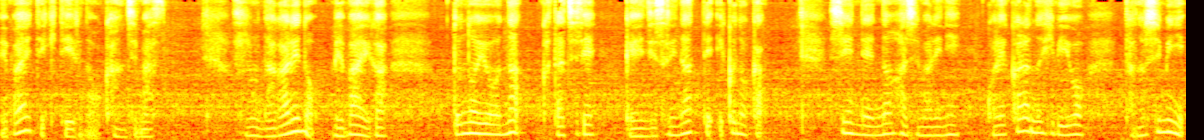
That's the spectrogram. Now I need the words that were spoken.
芽生えてきているのを感じます。その流れの芽生えがどのような形で現実になっていくのか新年の始まりにこれからの日々を楽しみに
